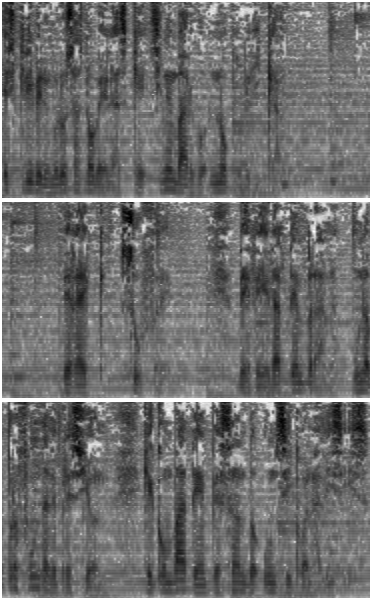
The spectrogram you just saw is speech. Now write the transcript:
escribe numerosas novelas que, sin embargo, no publica. Perec sufre, desde edad temprana, una profunda depresión que combate empezando un psicoanálisis.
